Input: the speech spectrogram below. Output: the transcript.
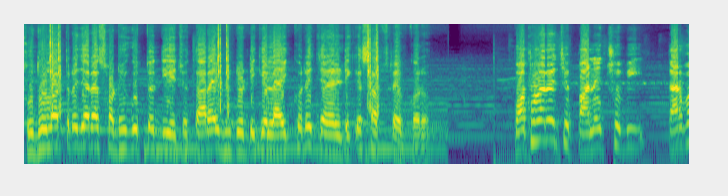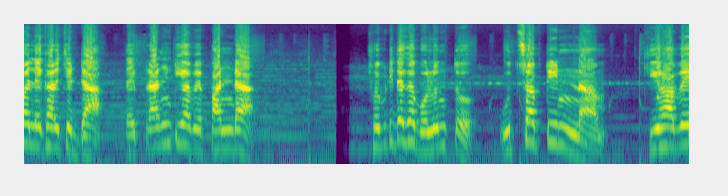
শুধুমাত্র যারা সঠিক উত্তর দিয়েছ, তারাই ভিডিওটিকে লাইক করে চ্যানেলটিকে সাবস্ক্রাইব করো। প্রথমে রয়েছে পানের ছবি, তারপর লেখা রয়েছে ডা, তাই প্রাণীটি হবে পান্ডা। ছবিটি দেখে বলুন তো, উৎসবটির নাম কি হবে?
